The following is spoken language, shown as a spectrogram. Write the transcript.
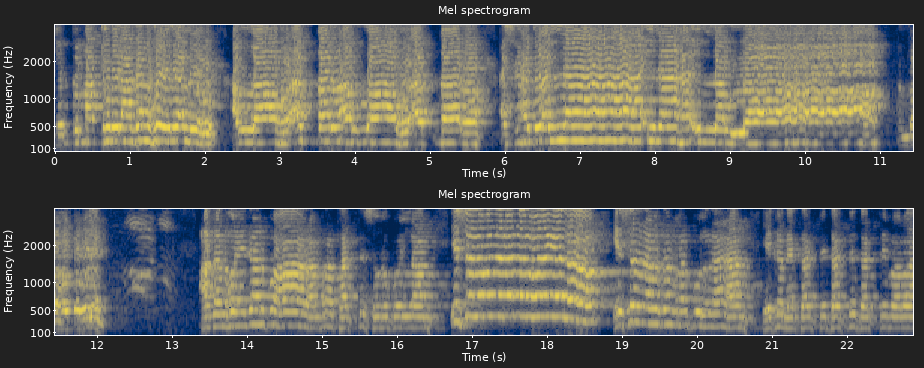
কিন্তু মাগরিবের আজান হয়ে গেল। আল্লাহ আকবার আল্লাহ আকবার। আশহাদু আল্লাহ ইলাহা ইল্লাল্লাহ। আল্লাহ বলেন। আজান হয়ে যাওয়ার পর আমরা থাকতে শুরু করলাম। ঈশ্বর নামাজের আজান হয়ে গেল। ঈশ্বর নামাজ আমরা পড়লাম এখানে থাকতে থাকতে থাকতে বাবা,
